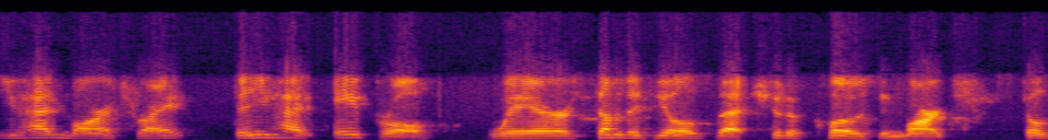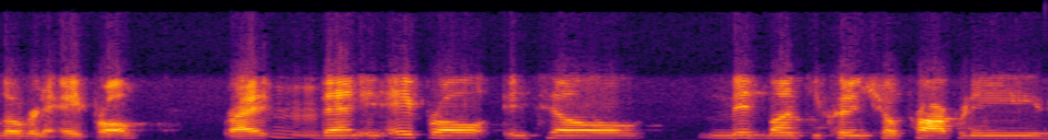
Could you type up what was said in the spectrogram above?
you had March, right? Then you had April, where some of the deals that should have closed in March spilled over to April, right? Mm-hmm. Then in April until mid month you couldn't show property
